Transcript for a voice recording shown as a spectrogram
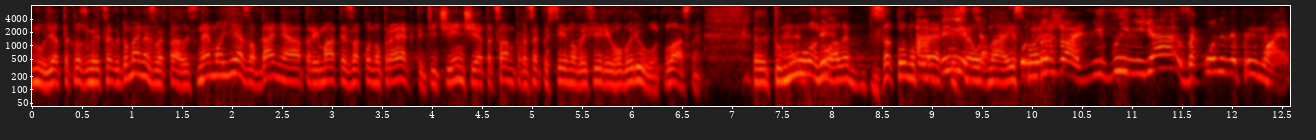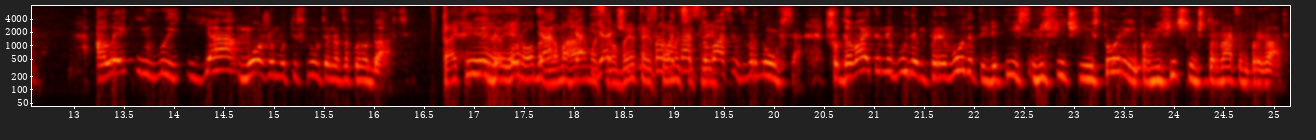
ну я так розумію, це ви до мене звертались. Не моє завдання приймати законопроекти ті чи інші. Я так само про це постійно в ефірі говорю. От власне. Е, Тому, ну але законопроекти це одна От, на жаль, ні ви, ні я закони не приймаємо. Але і ви, і я можемо тиснути на законодавців. Так і, і робимо, я- намагаємось я, я робити, в саме тому так до вас і звернувся. Що давайте не будемо переводити в якісь міфічні історії про міфічні 14 бригад.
